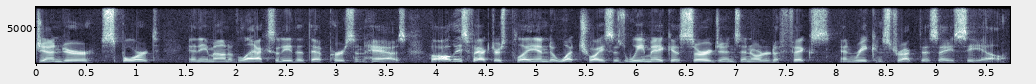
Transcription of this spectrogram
gender, sport, and the amount of laxity that that person has. All these factors play into what choices we make as surgeons in order to fix and reconstruct this ACL.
